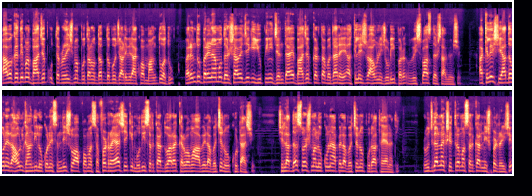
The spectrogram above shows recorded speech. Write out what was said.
આ વખતે પણ ભાજપ ઉત્તર પ્રદેશમાં પોતાનો દબદબો જાળવી રાખવા માંગતું હતું. પરંતુ પરિણામો દર્શાવે છે કે યુપીની જનતાએ ભાજપ કરતાં વધારે અખિલેશ રાહુલની જોડી પર વિશ્વાસ દર્શાવ્યો છે. અખિલેશ યાદવ અને રાહુલ ગાંધી લોકોને સંદેશો આપવામાં સફળ રહ્યા છે કે મોદી સરકાર દ્વારા કરવામાં આવેલા વચનો ખોટા છે. છેલ્લા દસ વર્ષમાં લોકોને આપેલા વચનો પૂરા થયા નથી. રોજગારના ક્ષેત્રમાં સરકાર નિષ્ફળ રહી છે.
